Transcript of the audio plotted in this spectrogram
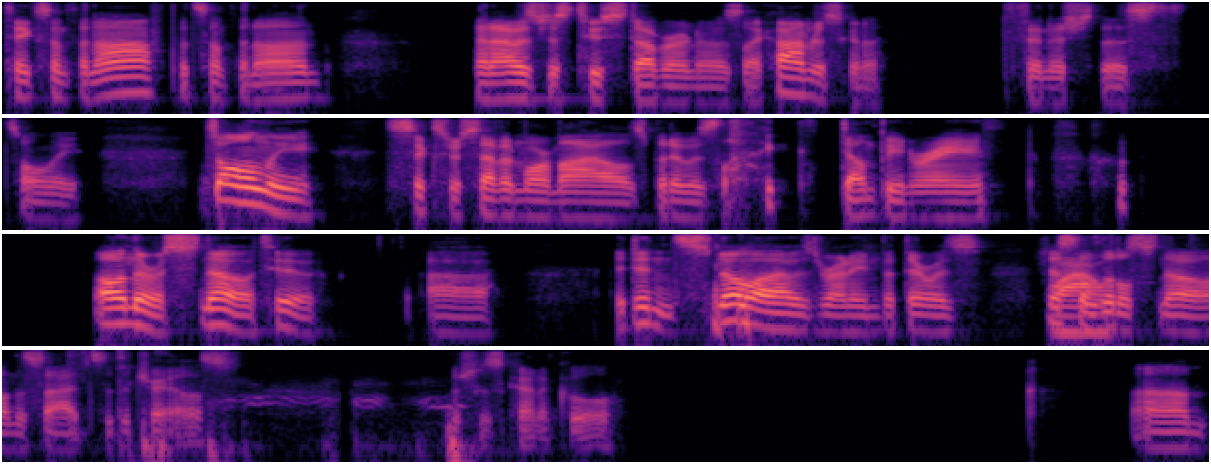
take something off, put something on? And I was just too stubborn. I was like, oh, I'm just gonna finish this. It's only, it's only six or seven more miles, but it was like dumping rain. oh, and there was snow too. Uh, it didn't snow while I was running, but there was just wow. a little snow on the sides of the trails, which was kind of cool. Um,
